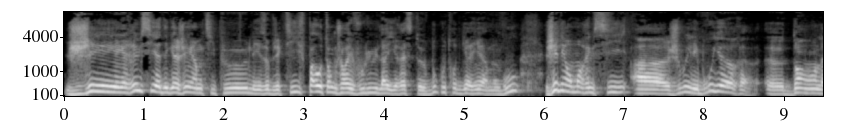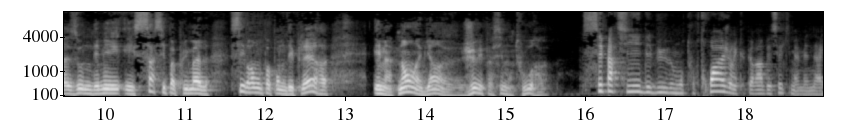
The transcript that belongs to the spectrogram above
J'ai réussi à dégager un petit peu les objectifs, pas autant que j'aurais voulu, là il reste beaucoup trop de guerriers à mon goût. J'ai néanmoins réussi à jouer les brouilleurs euh, dans la zone d'aimé, et ça c'est pas plus mal, c'est vraiment pas pour me déplaire. Et maintenant, eh bien, euh, je vais passer mon tour. C'est parti, début de mon tour 3, je récupère un PC qui m'amène à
